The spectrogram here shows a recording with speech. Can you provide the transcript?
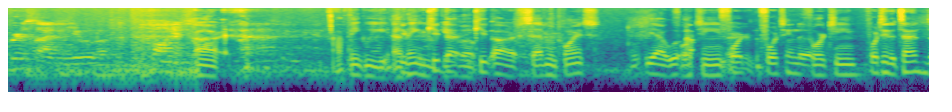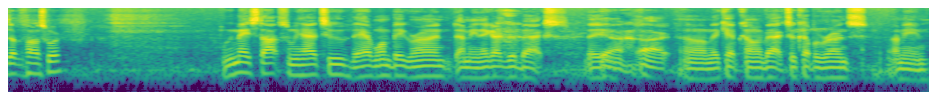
criticizing you, calling you. All right. I think we. I think keep we gave that. up Keep all right. seven points. Yeah, we- uh, 14 four- 14 to 14. 14 to 10. Is that the final score? We made stops when we had to. They had one big run. I mean, they got good backs. They, Yeah, all right. Um, they kept coming back to a couple runs. I mean,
